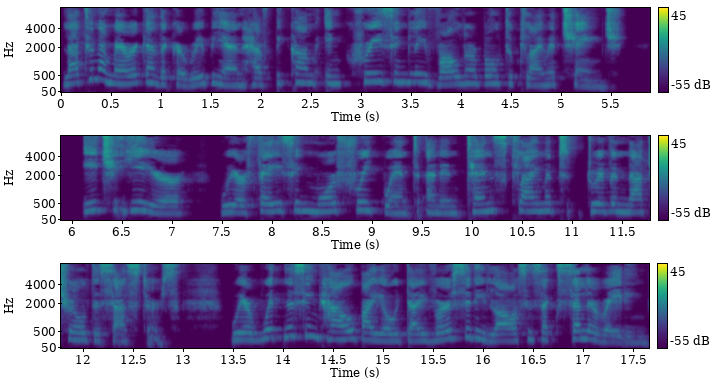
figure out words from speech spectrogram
Latin America and the Caribbean have become increasingly vulnerable to climate change. Each year, we are facing more frequent and intense climate driven natural disasters. We are witnessing how biodiversity loss is accelerating.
